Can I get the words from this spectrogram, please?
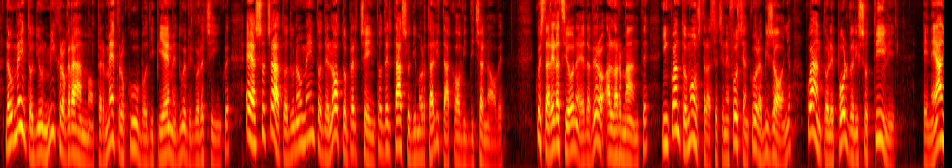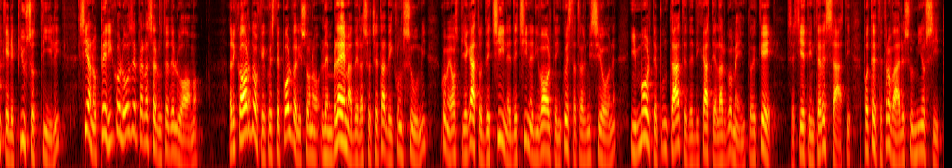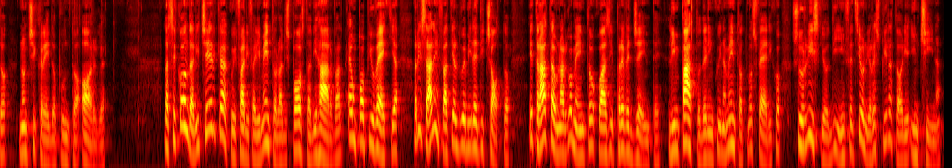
L'aumento di un microgrammo per metro cubo di PM2,5 è associato ad un aumento dell'8% del tasso di mortalità Covid-19. Questa relazione è davvero allarmante in quanto mostra, se ce ne fosse ancora bisogno, quanto le polveri sottili e neanche le più sottili siano pericolose per la salute dell'uomo. Ricordo che queste polveri sono l'emblema della società dei consumi, come ho spiegato decine e decine di volte in questa trasmissione, in molte puntate dedicate all'argomento e che, se siete interessati, potete trovare sul mio sito noncicredo.org. La seconda ricerca, a cui fa riferimento la risposta di Harvard, è un po' più vecchia, risale infatti al 2018 e tratta un argomento quasi preveggente, l'impatto dell'inquinamento atmosferico sul rischio di infezioni respiratorie in Cina.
